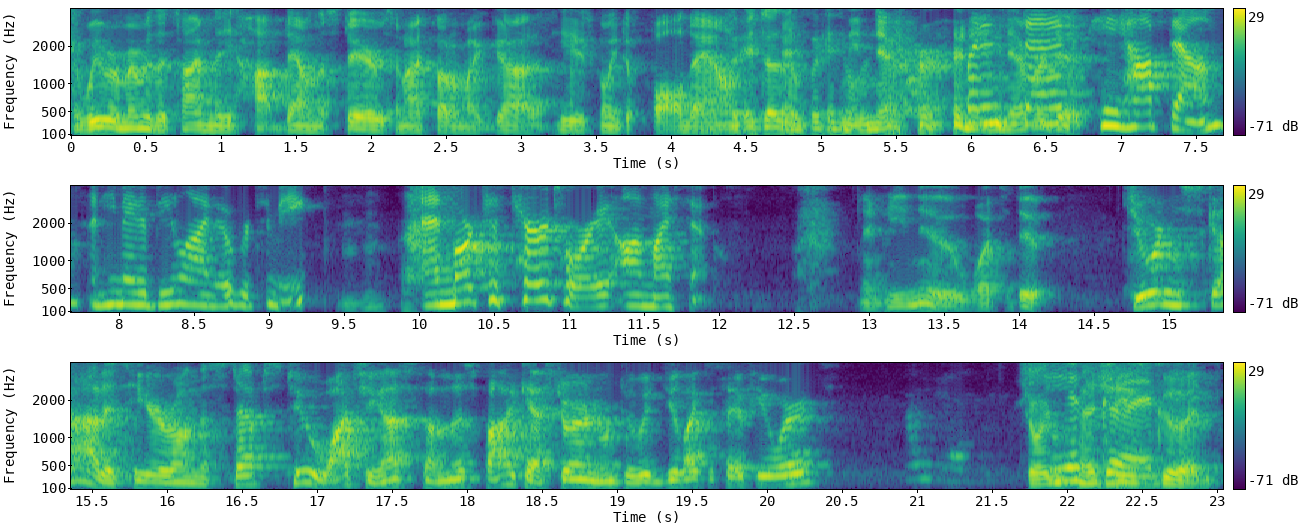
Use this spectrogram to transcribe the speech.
And we remember the time that he hopped down the stairs, and I thought, "Oh my God, he is going to fall down." It does and, look like and he never, and But he never instead, did. he hopped down and he made a beeline over to me Mhm. and marked his territory on my sandals. and he knew what to do. Jordan Scott is here on the steps too, watching us on this podcast. Jordan, would you like to say a few words? I'm good. Jordan She is says good. she's good.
